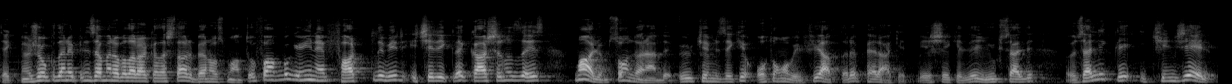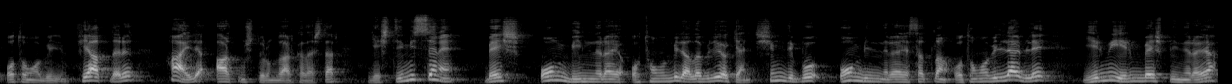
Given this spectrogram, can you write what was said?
Teknoloji Oku'dan hepinize merhabalar arkadaşlar. Ben Osman Tufan. Bugün yine farklı bir içerikle karşınızdayız. Malum son dönemde ülkemizdeki otomobil fiyatları felaket bir şekilde yükseldi. Özellikle ikinci el otomobilin fiyatları hayli artmış durumda arkadaşlar. Geçtiğimiz sene 5-10 bin liraya otomobil alabiliyorken şimdi bu 10 bin liraya satılan otomobiller bile 20-25 bin liraya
